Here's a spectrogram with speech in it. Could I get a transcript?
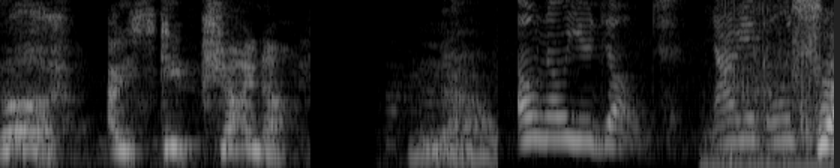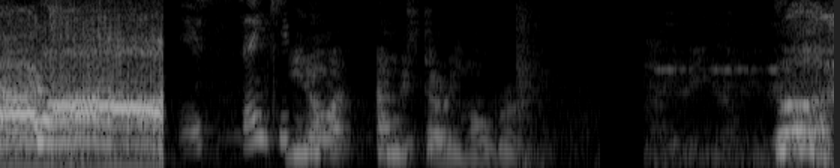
Ugh, I skip China. No. Oh no, you don't. Now you're going to. Shut up! You think you. You know what? I'm starting over. Ugh,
